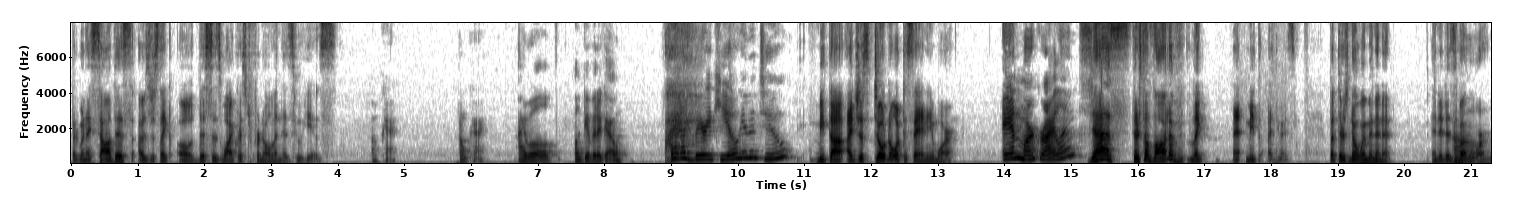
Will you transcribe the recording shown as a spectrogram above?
but when I saw this, I was just like, oh, this is why Christopher Nolan is who he is. Okay, okay. I will. I'll give it a go. Oh, it has Barry Keogh in it too, Mita, I just don't know what to say anymore. and Mark Rylance. Yes, there's a lot of like, eh, Mita, anyways, but there's no women in it, and it is about war.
